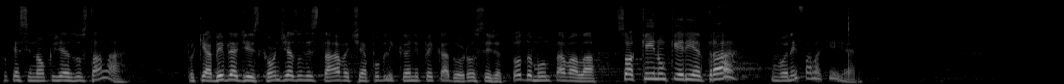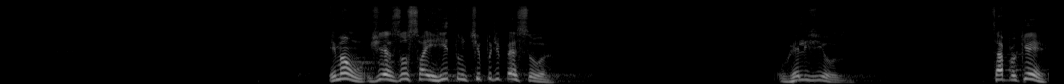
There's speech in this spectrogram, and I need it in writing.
Porque é sinal que Jesus está lá. Porque a Bíblia diz que onde Jesus estava tinha publicano e pecador, ou seja, todo mundo estava lá. Só quem não queria entrar, não vou nem falar quem era. Irmão, Jesus só irrita um tipo de pessoa: o religioso. Sabe por quê?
